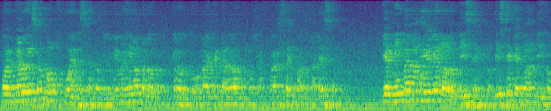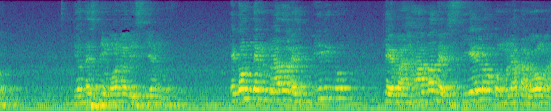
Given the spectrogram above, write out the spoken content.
Porque lo hizo con fuerza, porque yo me imagino que lo, que lo tuvo que declarar con mucha fuerza y fortaleza. Y el mismo Evangelio nos lo dice, nos dice que Juan dijo, dio testimonio diciendo, he contemplado al Espíritu que bajaba del cielo como una paloma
